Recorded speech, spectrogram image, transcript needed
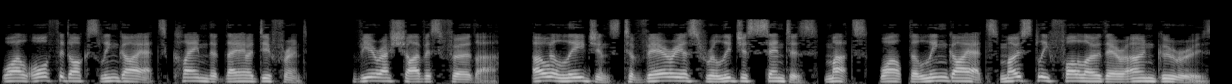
while Orthodox Lingayats claim that they are different. Virashaivas further owe allegiance to various religious centers while the Lingayats mostly follow their own gurus.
